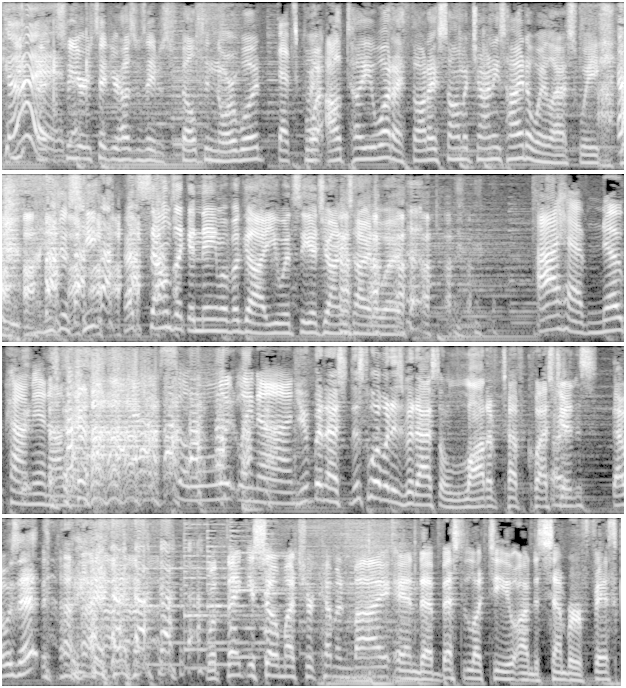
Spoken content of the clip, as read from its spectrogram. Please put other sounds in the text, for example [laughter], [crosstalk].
Very good. So you said your husband's name is Felton Norwood. That's Boy, correct. I'll tell you what. I thought I saw him at Johnny's Hideaway last week. [laughs] he just he that sounds like a name of a guy you would see at Johnny's Hideaway. [laughs] I have no comment on that. Absolutely none. You've been asked. This woman has been asked a lot of tough questions. That was it. [laughs] Well, thank you so much for coming by, and uh, best of luck to you on December fifth.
